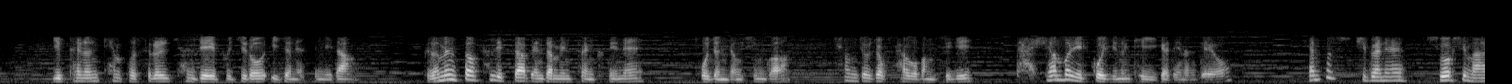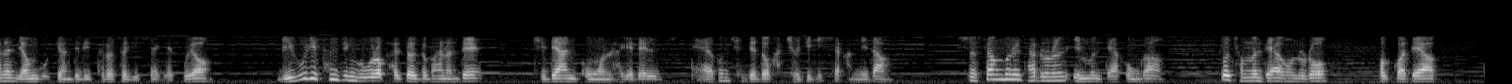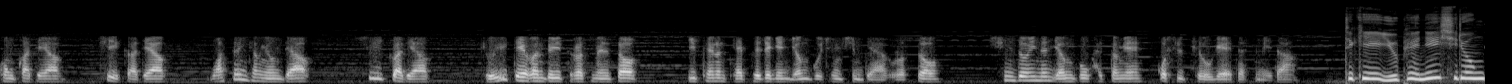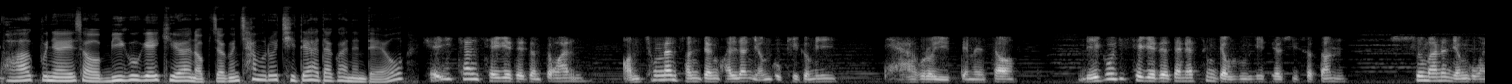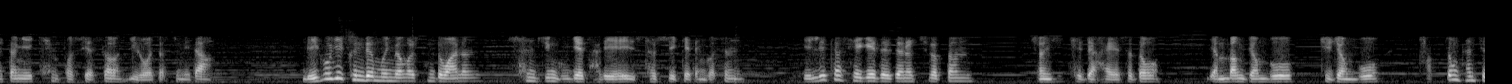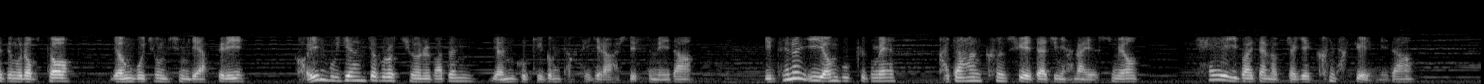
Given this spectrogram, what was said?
유펜은 캠퍼스를 현재의 부지로 이전했습니다. 그러면서 설립자 벤자민 프랭클린의 도전 정신과 창조적 사고 방식이 다시 한번 일궈지는 계기가 되는데요. 캠퍼스 주변에 수없이 많은 연구기관들이 들어서기 시작했고요. 미국이 선진국으로 발돋움 하는데 지대한 공헌을 하게 될 대학원 체제도 갖춰지기 시작합니다. 순수학문을 다루는 인문대학원과 또 전문대학원으로 법과대학, 공과대학, 치과대학, 왓슨 경영대학, 수의과대학, 교육대학원들이 들어서면서 유펜은 대표적인 연구 중심 대학으로서 심도 있는 연구 활동에 꽃을 피우게 됐습니다. 특히 유펜이 실용 과학 분야에서 미국에 기여한 업적은 참으로 지대하다고 하는데요. 제2차 세계 대전 동안 엄청난 전쟁 관련 연구 기금이 대학으로 유입되면서 미국이 세계대전의 승적국이 될 수 있었던 수많은 연구 활동이 캠퍼스에서 이루어졌습니다. 미국이 근대 문명을 선도하는 선진국의 자리에 설 수 있게 된 것은 1, 2차 세계대전을 치렀던 전시체제 하에서도 연방정부, 주정부, 각종 단체 등으로부터 연구 중심 대학들이 거의 무제한적으로 지원을 받은 연구기금 덕택이라 할 수 있습니다. 이편은 이 연구기금의 가장 큰 수혜자 중의 하나였으며 해외 이바지한 업적의 큰 학교입니다.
